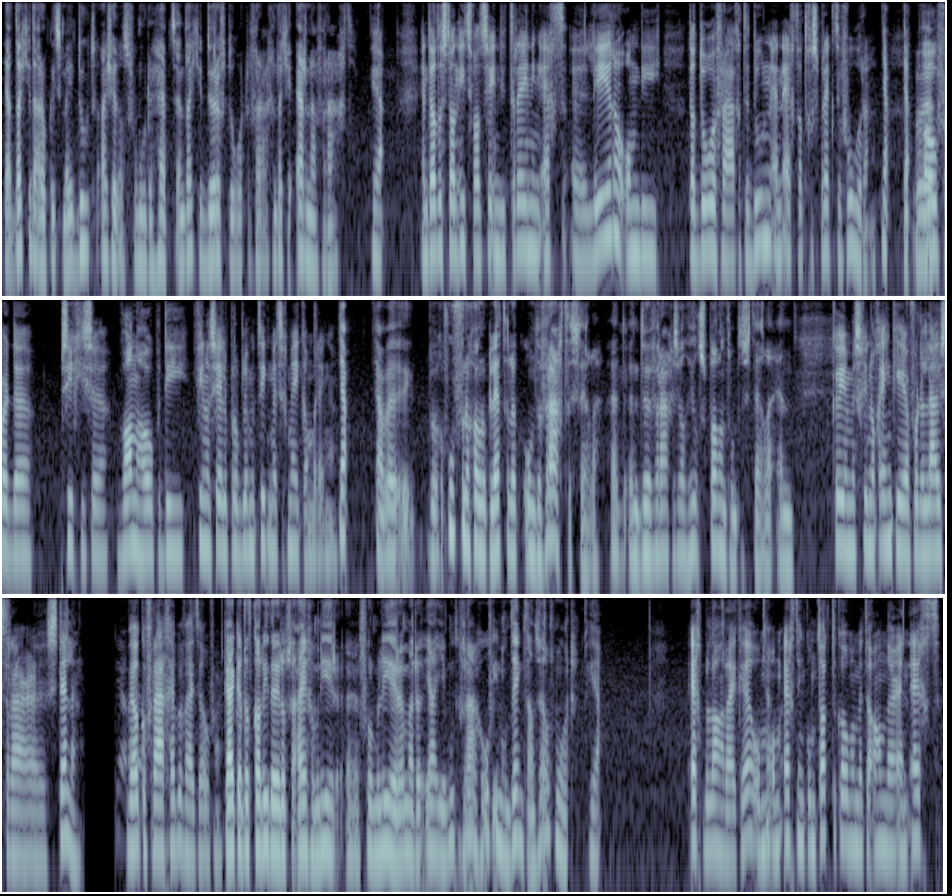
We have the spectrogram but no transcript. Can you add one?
Ja, dat je daar ook iets mee doet als je dat vermoeden hebt. En dat je durft door te vragen en dat je ernaar vraagt. Ja, en dat is dan iets wat ze in die training echt uh, leren om die, dat doorvragen te doen en echt dat gesprek te voeren. Ja, ja we... Over de psychische wanhoop die financiële problematiek met zich mee kan brengen. Ja, ja we, we oefenen gewoon ook letterlijk om de vraag te stellen. En de vraag is wel heel spannend om te stellen. En Kun je misschien nog één keer voor de luisteraar eh, stellen? Welke vraag hebben wij het over? Kijk, dat kan iedereen op zijn eigen manier uh, formuleren. Maar de, ja, je moet vragen of iemand denkt aan zelfmoord. Ja. Echt belangrijk, hè? Om, ja. om echt in contact te komen met de ander en echt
